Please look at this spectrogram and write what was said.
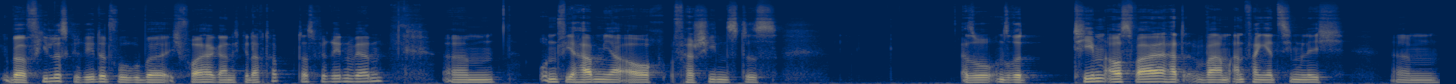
über vieles geredet, worüber ich vorher gar nicht gedacht habe, dass wir reden werden. Ähm, und wir haben ja auch verschiedenstes also unsere Teamauswahl hat, war am Anfang ja ziemlich, ähm,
